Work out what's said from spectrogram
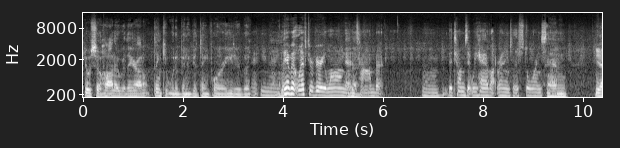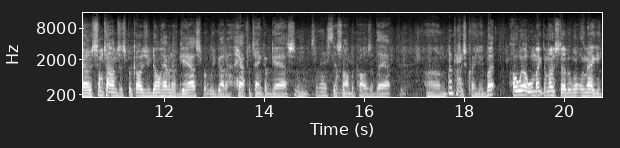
it was so hot over there, I don't think it would have been a good thing for her either. But Uh, You know, we haven't left her very long at a time, but um, the times that we have, like running to the store and stuff. and you know, sometimes it's because you don't have enough gas, but we've got a half a tank of gas, and so that's it's not because of that. Um, Okay. Just crazy. But oh well, we'll make the most of it, won't we, Maggie?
